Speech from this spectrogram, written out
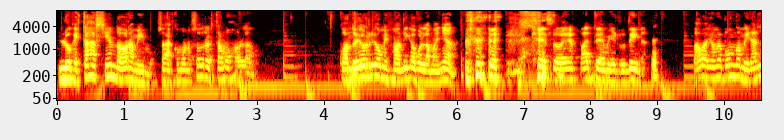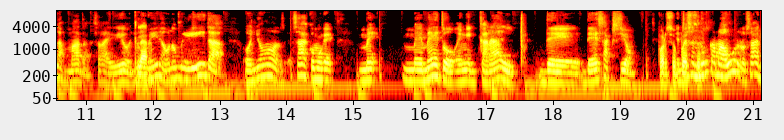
lo que estás haciendo ahora mismo. O sea, como nosotros estamos hablando. Cuando yo río mis maticas por la mañana, que eso es parte de mi rutina. Papá, yo me pongo a mirar las matas, ¿sabes? Y digo, no, mira, una hormiguita. Oño, ¿sabes? Como que me, me meto en el canal de, de esa acción. Por supuesto. Entonces nunca me aburro, ¿sabes?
